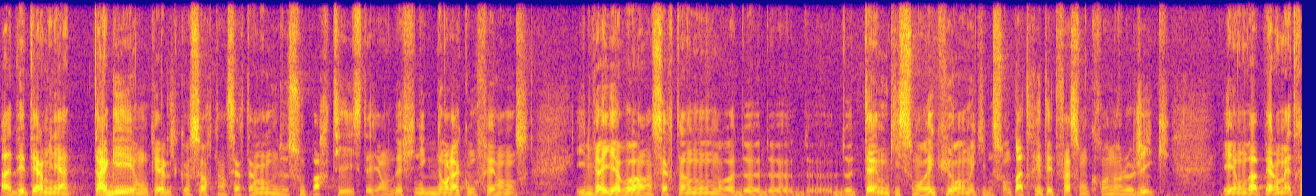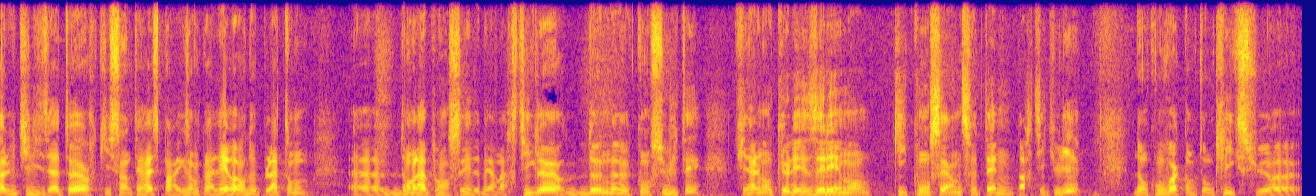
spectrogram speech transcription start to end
à déterminer, à taguer en quelque sorte un certain nombre de sous-parties, c'est-à-dire on définit que dans la conférence, il va y avoir un certain nombre de, thèmes qui sont récurrents mais qui ne sont pas traités de façon chronologique, et on va permettre à l'utilisateur, qui s'intéresse par exemple à l'erreur de Platon euh, dans la pensée de Bernard Stiegler, de ne consulter finalement que les éléments qui concernent ce thème particulier. Donc on voit quand on clique sur euh,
